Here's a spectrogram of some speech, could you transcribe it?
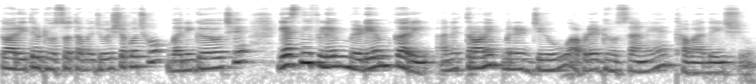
તો આ રીતે ઢોસો તમે જોઈ શકો છો, બની ગયો છે. ગેસની ફ્લેમ મીડિયમ કરી અને ત્રણેક મિનિટ જેવું આપણે ઢોસાને થવા દઈશું.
